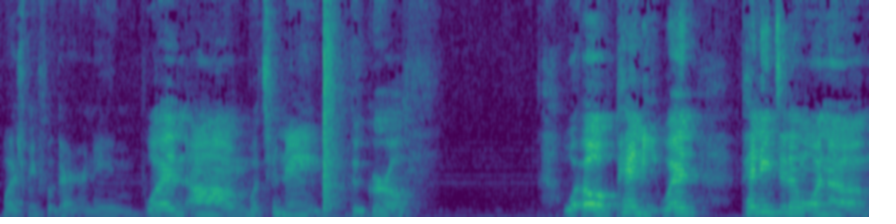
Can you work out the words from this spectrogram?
watch me forget her name. When um, what's her name? The girl. Well, oh, Penny. When Penny didn't want to,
